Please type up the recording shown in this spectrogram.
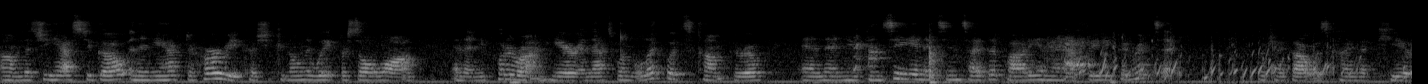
um, that she has to go, and then you have to hurry because she can only wait for so long. And then you put her on here, and that's when the liquids come through, and then you can see, and it's inside the potty, and then after you can rinse it, which I thought was kind of cute.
